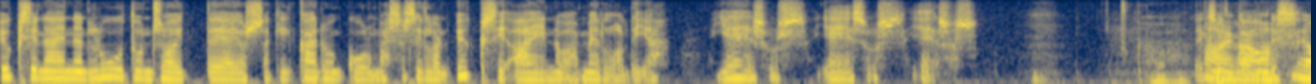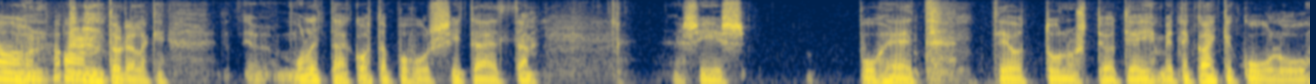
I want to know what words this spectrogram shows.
yksinäinen luutunsoittaja jossakin kadun kulmassa. Silloin yksi ainoa melodia. Jeesus, Jeesus, Jeesus. Eikö se ole kaunis? Joo, on. on, on. todellakin. Mulle tämä kohta puhuu sitä, että siis puheet, teot, tunnusteot ja ihmeet, ne kaikki kuuluu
